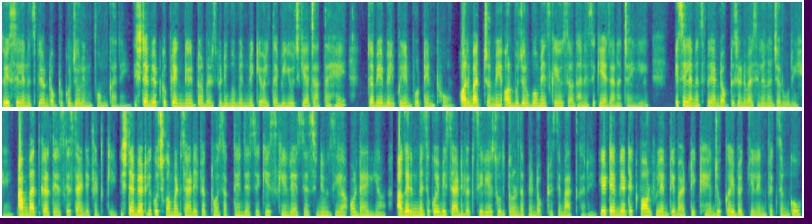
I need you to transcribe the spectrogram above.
तो इसे लेने से पहले डॉक्टर को ज़रूर इन्फॉर्म करें। इस टेबलेट को प्रेग्नेंट और ब्रेस्ट फीडिंग वुमेन में केवल तभी यूज़ किया जाता है, जब यह बिल्कुल इम्पोर्टेंट हो। और बच्चों में और बुज़ुर्गों में इसका यूज़ सावधानी से किया जाना चाहिए। इसे लेने से पहले डॉक्टर से एडवाइस लेना ज़रूरी है। अब बात करते हैं इसके साइड इफ़ेक्ट की। इस टेबलेट के कुछ कॉमन साइड इफ़ेक्ट हो सकते हैं, जैसे कि स्किन रेसेस न्यूजिया और डायरिया अगर इनमें से कोई भी साइड इफ़ेक्ट सीरियस हो तो तुरंत अपने डॉक्टर से बात करें। ये टेबलेट एक पावरफुल एंटीबायोटिक है, जो कई बैक्टीरियल इन्फेक्शन को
